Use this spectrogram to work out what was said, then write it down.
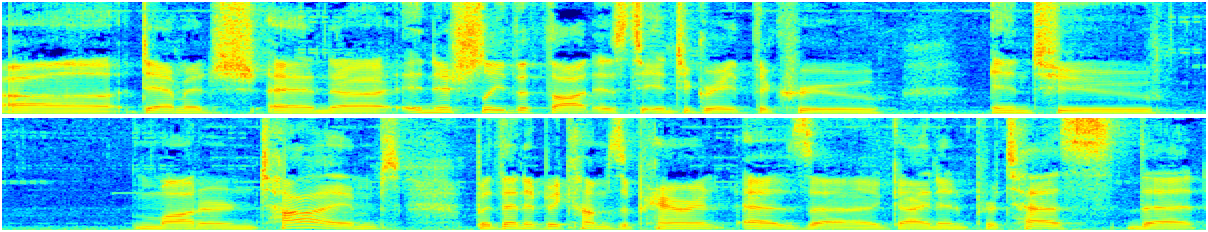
uh, damaged, and uh, initially the thought is to integrate the crew into modern times, but then it becomes apparent as uh, Guinan protests that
